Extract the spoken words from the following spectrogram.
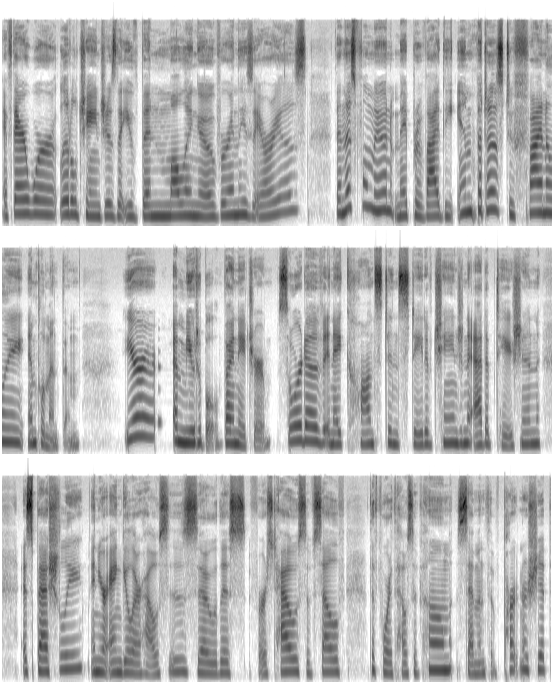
If there were little changes that you've been mulling over in these areas, then this full moon may provide the impetus to finally implement them. You're immutable by nature, sort of in a constant state of change and adaptation, especially in your angular houses. So, this first house of self, the fourth house of home, seventh of partnership,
